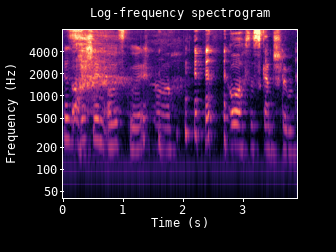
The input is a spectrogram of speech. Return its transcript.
das ist oh. so schön oldschool. Oh. oh, das ist ganz schlimm.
